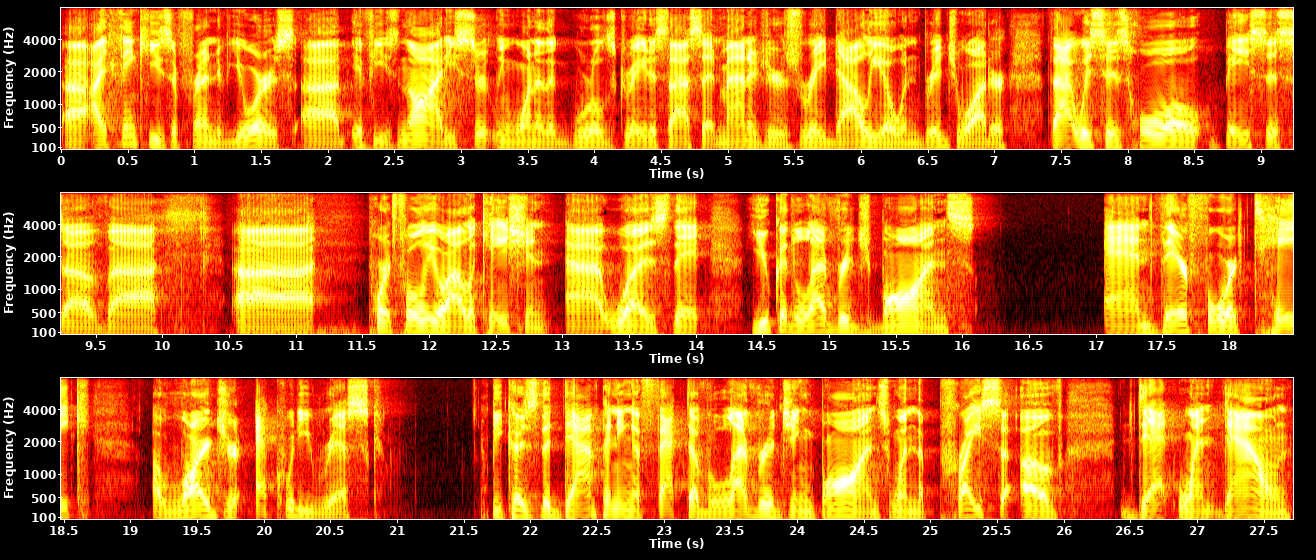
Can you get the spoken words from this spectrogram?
uh, I think he's a friend of yours. Uh, if he's not, he's certainly one of the world's greatest asset managers, Ray Dalio in Bridgewater. That was his whole basis of uh, uh, portfolio allocation uh, was that you could leverage bonds and therefore take a larger equity risk because the dampening effect of leveraging bonds when the price of debt went down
